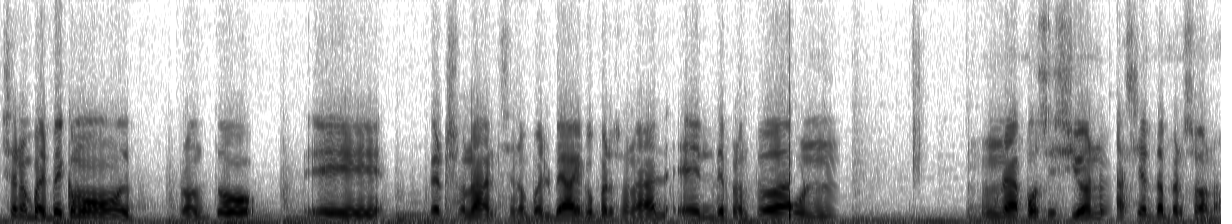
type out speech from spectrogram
se nos vuelve como de pronto eh, personal, se nos vuelve algo personal el de pronto dar un- una posición a cierta persona.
